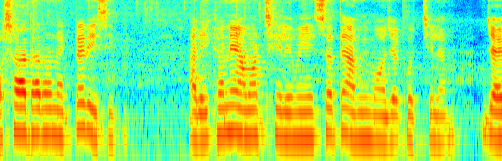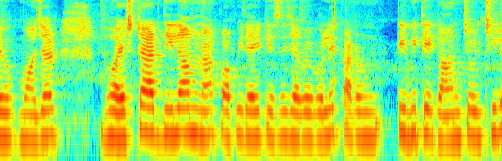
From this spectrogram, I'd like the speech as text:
অসাধারণ একটা রেসিপি আর এখানে আমার ছেলে মেয়ের সাথে আমি মজা করছিলাম। যাই হোক, মজার ভয়েসটা আর দিলাম না কপিরাইট এসে যাবে বলে, কারণ টিভিতে গান চলছিল,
